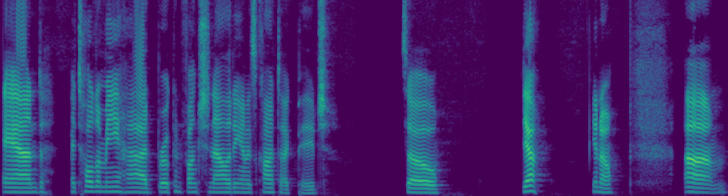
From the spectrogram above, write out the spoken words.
And I told him he had broken functionality on his contact page. So, yeah, you know. Um,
